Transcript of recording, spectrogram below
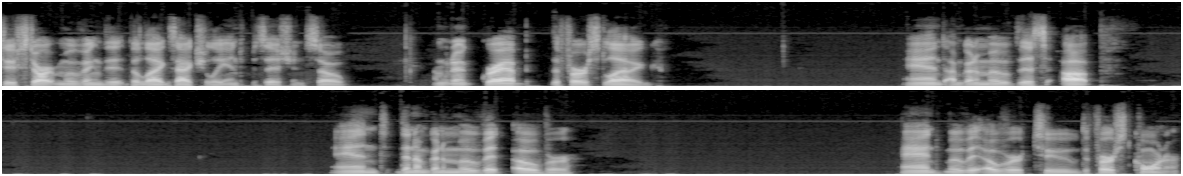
to start moving the, the legs actually into position. So I'm going to grab the first leg and I'm going to move this up and then I'm going to move it over and move it over to the first corner.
